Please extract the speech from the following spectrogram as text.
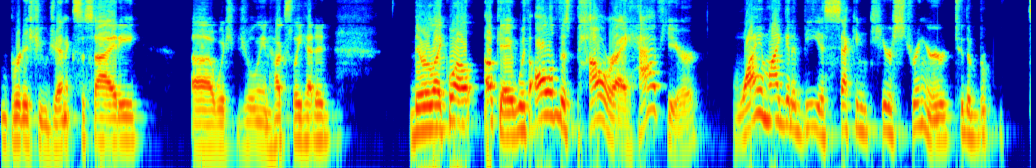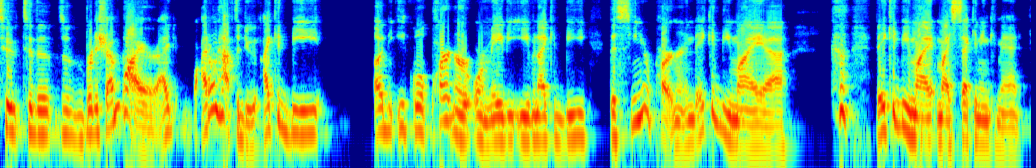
British Eugenics Society, uh, which Julian Huxley headed. They were like, well, okay, with all of this power I have here, why am I going to be a second tier stringer to the to to the, to the British Empire. I I don't have to do. I could be an equal partner, or maybe even I could be the senior partner, and they could be my uh, they could be my my second in command.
